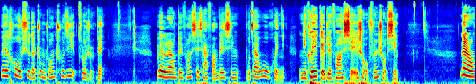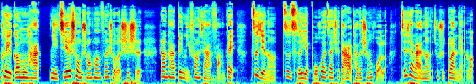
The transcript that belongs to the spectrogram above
为后续的重装出击做准备。为了让对方卸下防备心，不再误会你，你可以给对方写一首分手信。内容可以告诉他，你接受双方分手的事实，让他对你放下防备，自己呢自此也不会再去打扰他的生活了。接下来呢就是断联了。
